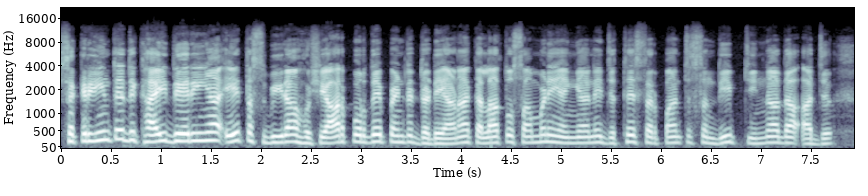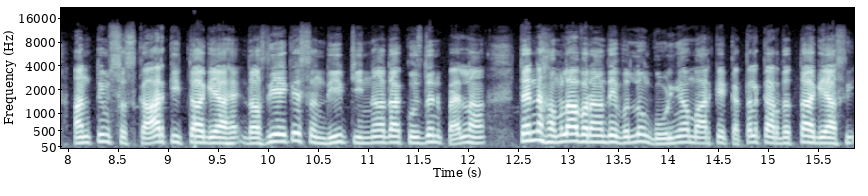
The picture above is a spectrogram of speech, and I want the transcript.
ਸਕਰੀਨ ਤੇ ਦਿਖਾਈ ਦੇ ਰਹੀਆਂ ਇਹ ਤਸਵੀਰਾਂ ਹੁਸ਼ਿਆਰਪੁਰ ਦੇ ਪਿੰਡ ਡਡਿਆਣਾ ਕਲਾ ਤੋਂ ਸਾਹਮਣੇ ਆਈਆਂ ਨੇ, ਜਿੱਥੇ ਸਰਪੰਚ ਸੰਦੀਪ ਚੀਨਾ ਦਾ ਅੱਜ ਅੰਤਿਮ ਸੰਸਕਾਰ ਕੀਤਾ ਗਿਆ ਹੈ। ਦੱਸਦੀ ਹੈ ਕਿ ਸੰਦੀਪ ਚੀਨਾ ਦਾ ਕੁਝ ਦਿਨ ਪਹਿਲਾਂ ਤਿੰਨ ਹਮਲਾਵਰਾਂ ਦੇ ਵੱਲੋਂ ਗੋਲੀਆਂ ਮਾਰ ਕੇ ਕਤਲ ਕਰ ਦਿੱਤਾ ਗਿਆ ਸੀ,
